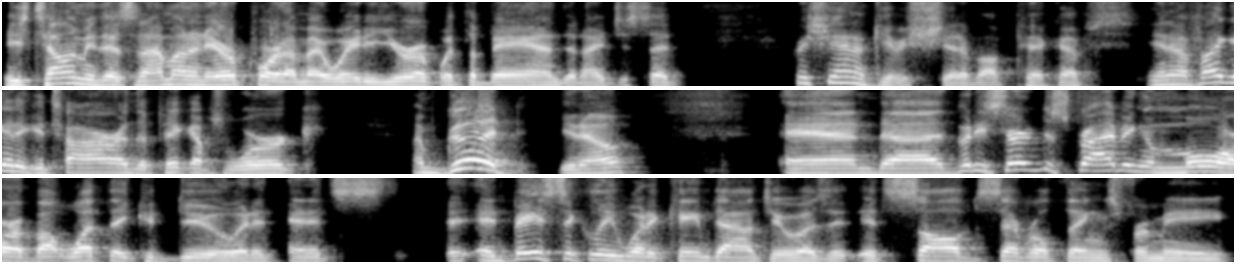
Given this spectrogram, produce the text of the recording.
He's telling me this, and I'm on an airport on my way to Europe with the band, and I just said, Ritchie, I don't give a shit about pickups. You know, if I get a guitar and the pickups work, I'm good, you know? And, uh, but he started describing them more about what they could do. And, it, and it's, and basically what it came down to was it, it solved several things for me.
